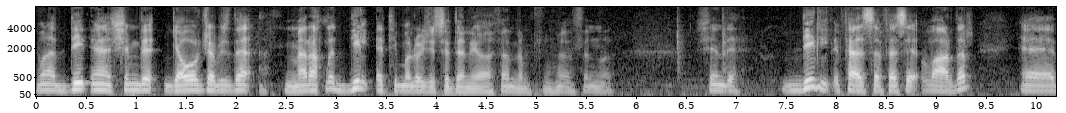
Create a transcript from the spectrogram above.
Buna dil, yani şimdi gavurca bizde meraklı dil etimolojisi deniyor efendim. Şimdi dil felsefesi vardır. Ee,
